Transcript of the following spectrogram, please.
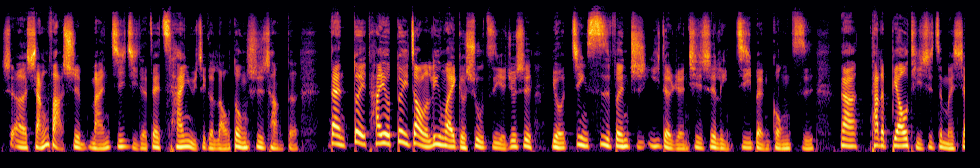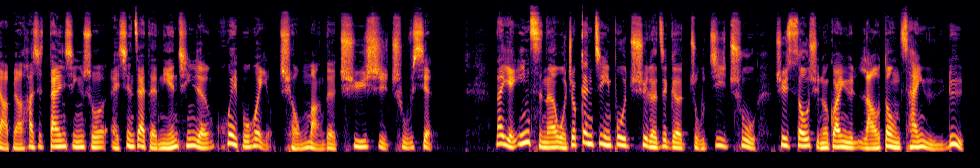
是呃想法是蛮积极的，在参与这个劳动市场的。但对他又对照了另外一个数字，也就是有近四分之一的人其实是领基本工资。那他的标题是这么下标，他是担心说，哎，现在的年轻人会不会有穷忙的趋势出现？那也因此呢，我就更进一步去了这个主计处去搜寻了关于劳动参与率，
